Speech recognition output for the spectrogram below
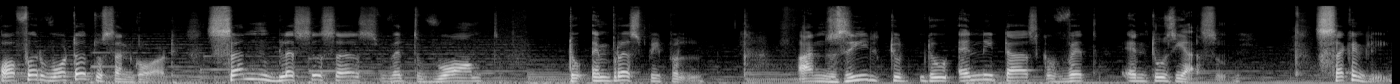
Offer water to sun god. Sun blesses us with warmth to impress people and zeal to do any task with enthusiasm. Secondly,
